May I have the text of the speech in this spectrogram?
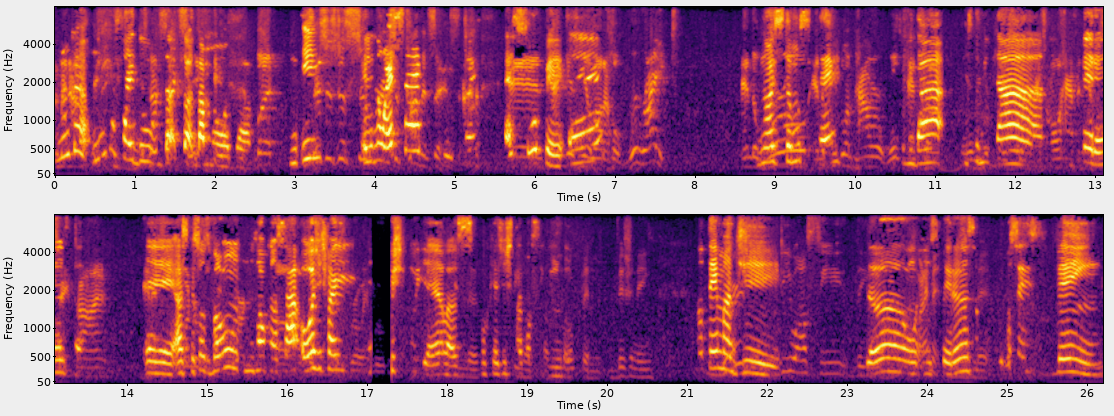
nunca, nunca sai do, da, da, da, moda. E ele não é sexy, né? é super. É... Nós estamos certos. Isso me dá, isso me dá esperança é, as pessoas vão nos alcançar ou a gente vai substituir elas, porque a gente está conseguindo. No tema de visão, esperança, como vocês veem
